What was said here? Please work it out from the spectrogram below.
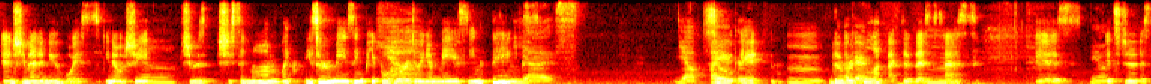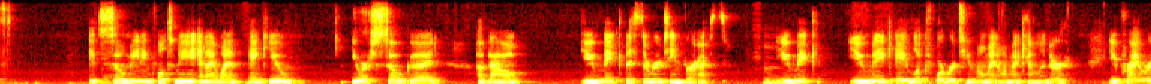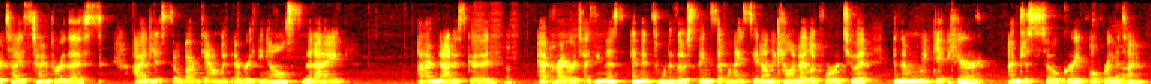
and she met a new voice. You know she yeah she was she said mom like these are amazing people yeah. who are doing amazing things yes yeah so I agree. It, mm, the okay. ripple effect of this mm. Tess is yeah. it's just it's yeah. so meaningful to me and i want to thank mm-hmm. you you are so good about you make this a routine for us hmm. you make you make a look forward to moment on my calendar you prioritize time for this I get so bogged down with everything else that I I'm not as good at prioritizing this. And it's one of those things that when I see it on the calendar, I look forward to it. And then when we get here, I'm just so grateful for yeah. the time.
